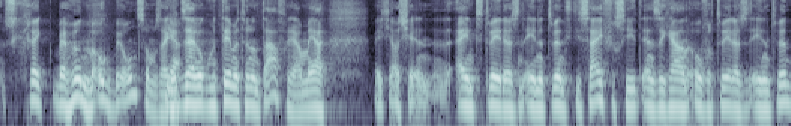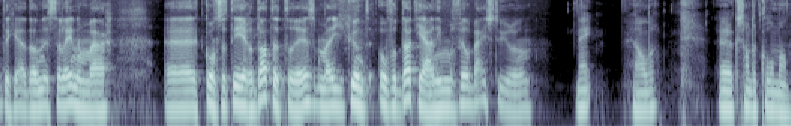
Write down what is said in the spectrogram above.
schrik bij hun, maar ook bij ons, om te zeggen. Ja. Ze zijn ook meteen met hun aan tafel gegaan, maar ja, Weet je, als je eind 2021 die cijfers ziet en ze gaan over 2021, ja, dan is het alleen nog maar uh, constateren dat het er is. Maar je kunt over dat jaar niet meer veel bijsturen. Nee, helder. Uh, Xander Koolman,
